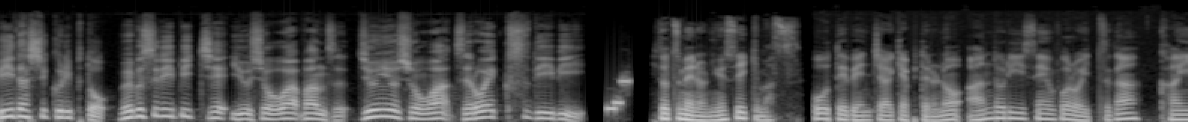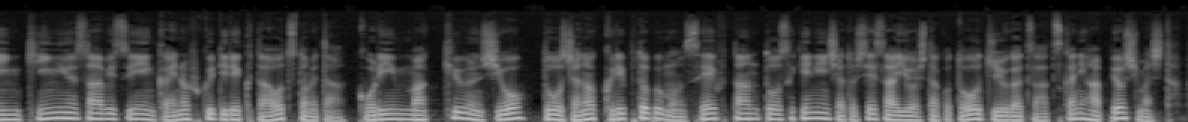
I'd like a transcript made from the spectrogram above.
B ダッシュクリプト Web3 ピッチへ優勝はバンズ準優勝は 0xDB 一つ目のニュースいきます。大手ベンチャーキャピタルのアンドリーセン・ホロウィッツが下院金融サービス委員会の副ディレクターを務めたコリン・マッキューン氏を同社のクリプト部門政府担当責任者として採用したことを10月20日に発表しました。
